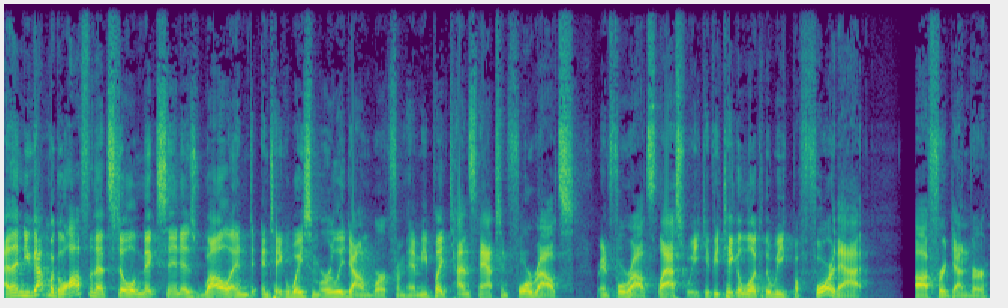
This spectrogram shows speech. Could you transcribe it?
And then you got McLaughlin that's still a mix in as well and, and take away some early down work from him. He played 10 snaps and four routes, ran four routes last week. If you take a look at the week before that uh, for Denver,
